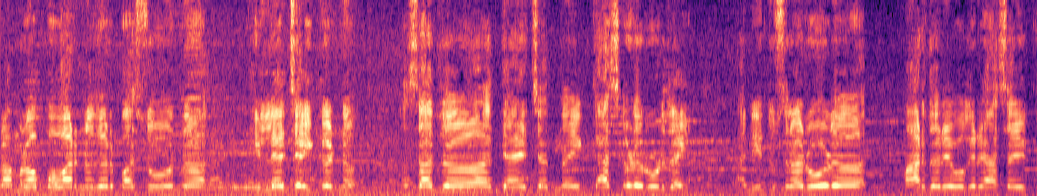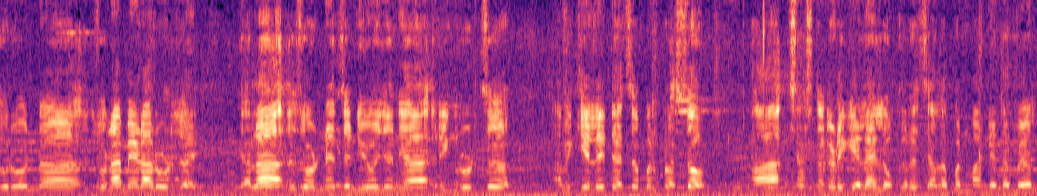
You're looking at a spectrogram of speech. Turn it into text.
रामराव पवार नगरपासून किल्ल्याच्या इकडनं असाच त्या ह्याच्यातनं एक कासकडं रोड जाईल. आणि दुसरा रोड मारदरे वगैरे असं हे करून जुना मेढा रोड जो आहे त्याला जोडण्याचं नियोजन या रिंग रोडचं आम्ही केलं आहे त्याचं पण प्रस्ताव हा शासनाकडे गेला आहे लवकरच त्याला पण मान्यता मिळेल.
